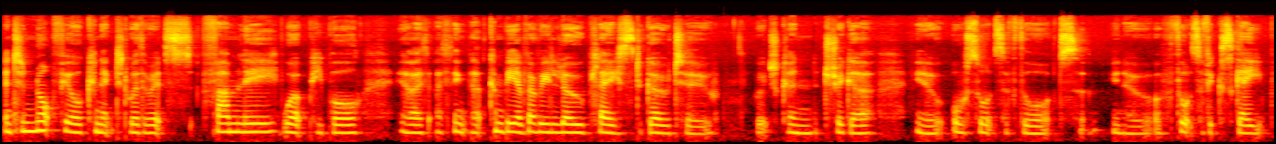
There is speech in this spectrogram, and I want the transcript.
and to not feel connected whether it's family work people you know I, th- I think that can be a very low place to go to which can trigger you know all sorts of thoughts you know of thoughts of escape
